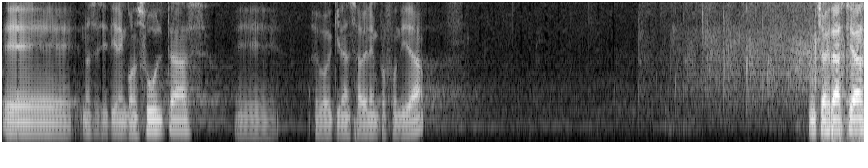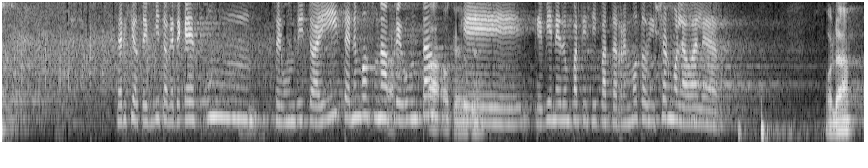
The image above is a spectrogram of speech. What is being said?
Eh, no sé si tienen consultas, eh, algo que quieran saber en profundidad. Muchas gracias. Sergio, te invito a que te quedes un segundito ahí. Tenemos una ah, pregunta ah, que, viene de un participante remoto. Guillermo la va a leer. Hola.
